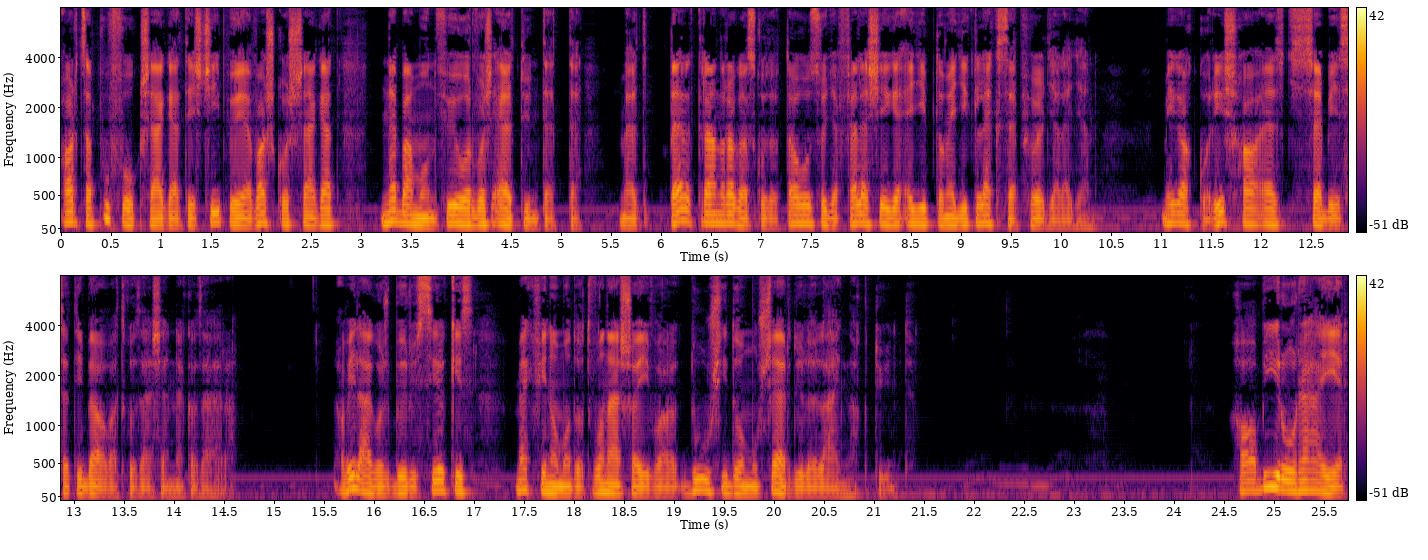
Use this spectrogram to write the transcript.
Arca pufókságát és csípője vaskosságát Nebamon főorvos eltüntette, mert Beltrán ragaszkodott ahhoz, hogy a felesége Egyiptom egyik legszebb hölgye legyen. Még akkor is, ha ez sebészeti beavatkozás ennek az ára. A világos bőrű Szilkis megfinomodott vonásaival dúsidomú serdülő lánynak tűnt. Ha a bíró ráér,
